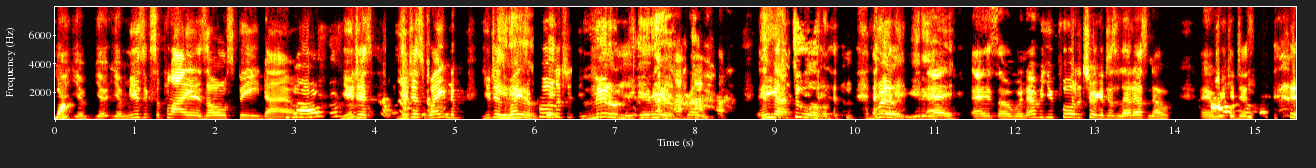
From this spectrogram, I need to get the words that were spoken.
Yeah. Your your, your music supplier is on speed dial. Yeah, it's, it's, You just you just waiting to you just waiting is. to pull the. tr- literally, it is really. He got two of them. Really, it is. Hey, hey, so whenever you pull the trigger, just let us know. And we can just we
